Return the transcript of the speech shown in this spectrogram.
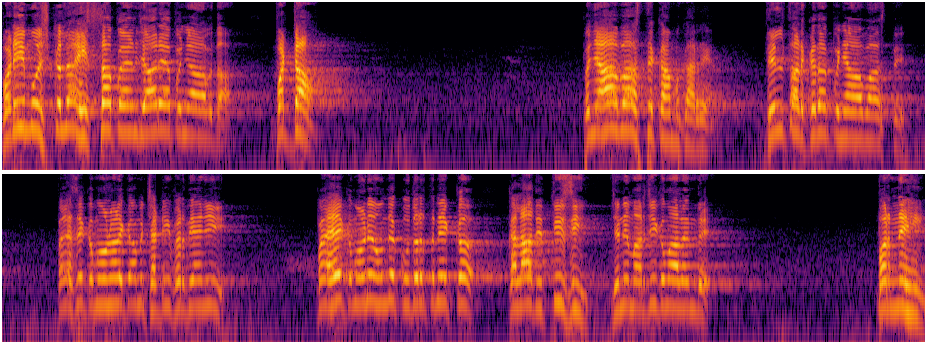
ਬੜੀ ਮੁਸ਼ਕਲ ਨਾਲ ਹਿੱਸਾ ਪੈਣ ਜਾ ਰਿਹਾ ਪੰਜਾਬ ਦਾ। ਵੱਡਾ। ਪੰਜਾਬ ਵਾਸਤੇ ਕੰਮ ਕਰ ਰਿਹਾ। ਦਿਲ ਧੜਕਦਾ ਪੰਜਾਬ ਵਾਸਤੇ। ਪੈਸੇ ਕਮਾਉਣ ਵਾਲੇ ਕੰਮ ਛੱਡੀ ਫਿਰਦੇ ਆ ਜੀ। ਪੈਸੇ ਕਮਾਉਣੇ ਹੁੰਦੇ ਕੁਦਰਤ ਨੇ ਇੱਕ ਕਲਾ ਦਿੱਤੀ ਸੀ, ਜਿੰਨੇ ਮਰਜ਼ੀ ਕਮਾ ਲੈਂਦੇ। ਪਰ ਨਹੀਂ।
